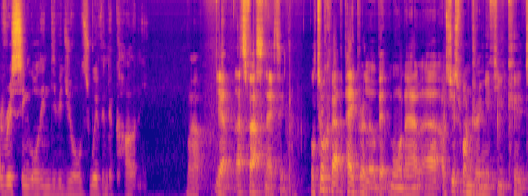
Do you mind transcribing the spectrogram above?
every single individuals within the colony. Wow. Yeah, that's fascinating. We'll talk about the paper a little bit more now. Uh, I was just wondering if you could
